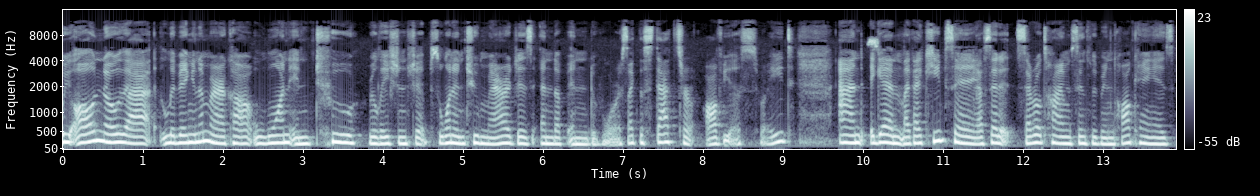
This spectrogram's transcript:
We all know that living in America, one in two relationships, one in two marriages end up in divorce. Like the stats are obvious, right? And again, like I keep saying, I've said it several times since we've been talking, is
